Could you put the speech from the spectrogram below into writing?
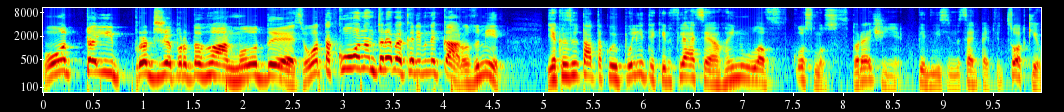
От та і продже Продоган, молодець. От такого нам треба керівника, розумієте? Як результат такої політики, інфляція гайнула в космос в Туреччині під 85%.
